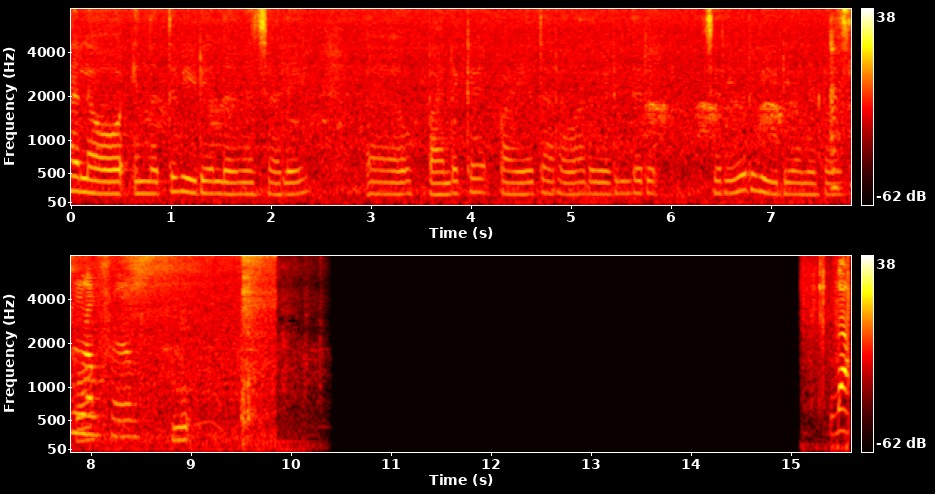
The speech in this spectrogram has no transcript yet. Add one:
ഹലോ ഇന്നത്തെ വീഡിയോ എന്താണെന്ന് വെച്ചാൽ ഉപ്പാന്റെ ഒക്കെ പഴയ തറവാട് വീടിന്റെ ഒരു ചെറിയൊരു വീഡിയോ ആണ് കേട്ടോ. അപ്പോൾ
